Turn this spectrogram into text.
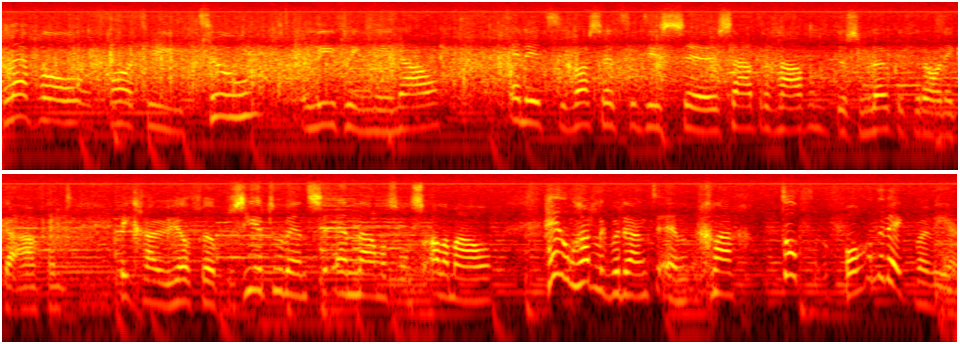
Level 42, Leaving Me Now. En dit was het. Het is uh, zaterdagavond, dus een leuke Veronica-avond. Ik ga u heel veel plezier toewensen en namens ons allemaal heel hartelijk bedankt. En graag tot volgende week maar weer.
